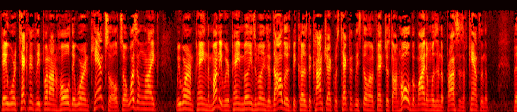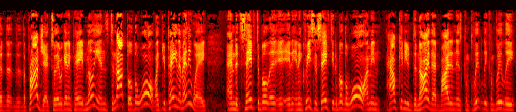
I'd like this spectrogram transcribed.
they were technically put on hold, they weren't canceled, so it wasn't like we weren't paying the money. We were paying millions and millions of dollars because the contract was technically still in effect just on hold, but Biden was in the process of canceling the the, the, the project, so they were getting paid millions to not build the wall. Like you're paying them anyway, and it's safe to build. It, it, it increases safety to build the wall. I mean, how can you deny that Biden is completely, completely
